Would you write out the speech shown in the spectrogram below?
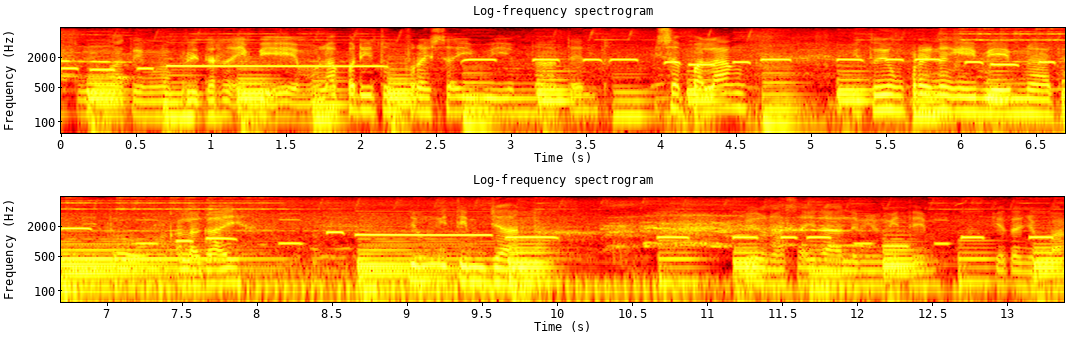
Ito yung ating mga breeder na ABM. Wala pa ditong price sa ABM natin. Isa pa lang. Ito yung price ng ABM natin dito. Nakalagay. Yung itim dyan. Yun, nasa ilalim yung itim. Kita nyo pa?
